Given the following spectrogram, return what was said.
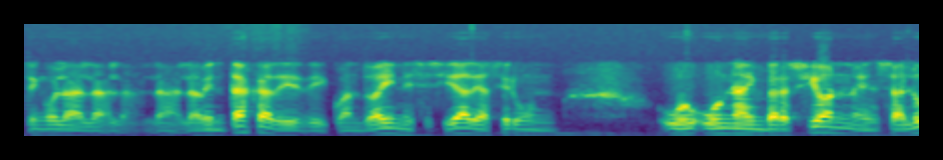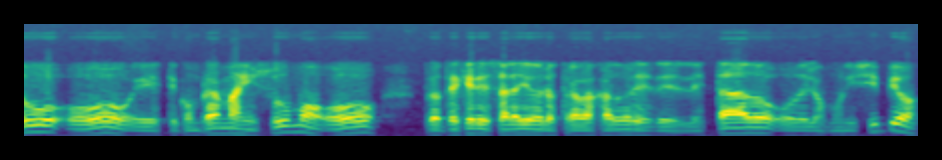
tengo la, la, la, la ventaja de, cuando hay necesidad de hacer un, una inversión en salud o este, comprar más insumos o proteger el salario de los trabajadores del Estado o de los municipios,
